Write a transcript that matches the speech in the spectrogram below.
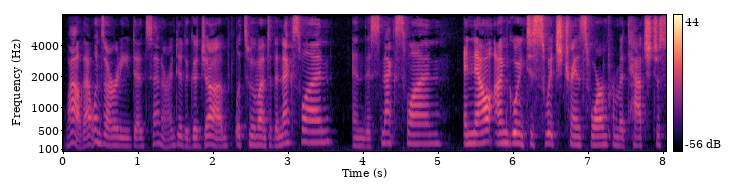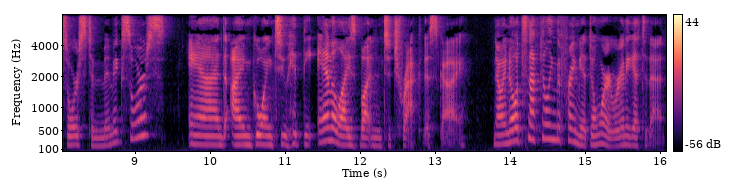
Wow, that one's already dead center. I did a good job. Let's move on to the next one and this next one. And now I'm going to switch transform from attached to source to mimic source. And I'm going to hit the analyze button to track this guy. Now I know it's not filling the frame yet. Don't worry, we're gonna get to that.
